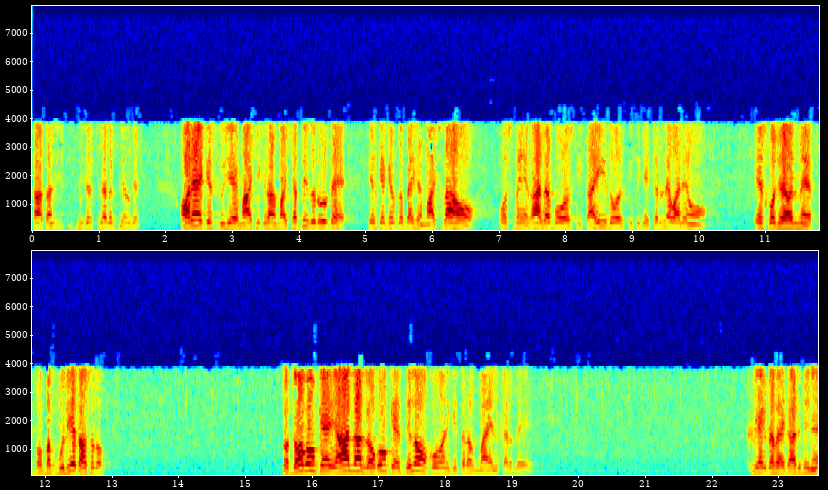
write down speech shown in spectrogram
ساتھ ہاں جی، اتنی چیزیں لگتی ہیں اسے۔ اور ایک اس کو یہ معاشی کے ساتھ معاشرتی ضرورت ہے کہ اس کے گرد و پیش معاشرہ ہو، اس میں غالب ہو، اس کی تائید ہو، اس کی پیچھے چلنے والے ہوں۔ اس کو جو ہے ان میں مقبولیت حاصل ہو۔ تو لوگوں کے، یا اللہ، لوگوں کے دلوں کو ان کی طرف مائل کر دے۔ ایک دفعہ ایک آدمی نے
